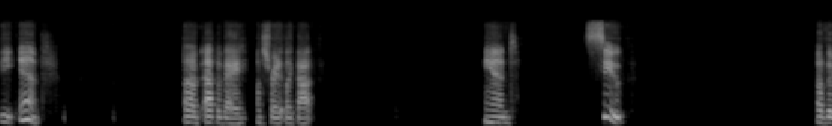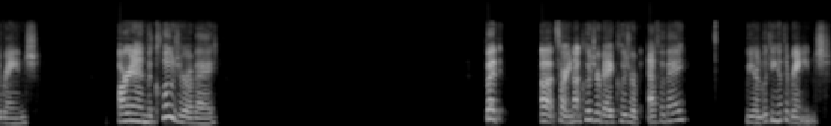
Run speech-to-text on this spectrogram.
the inf of f of a. I'll just write it like that and sup of the range are in the closure of A. But, uh, sorry, not closure of A, closure of F of A. We are looking at the range.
